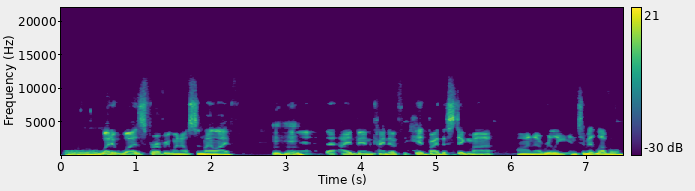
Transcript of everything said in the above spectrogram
what it was for everyone else in my life. Mm-hmm. And that I'd been kind of hit by the stigma on a really intimate level.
